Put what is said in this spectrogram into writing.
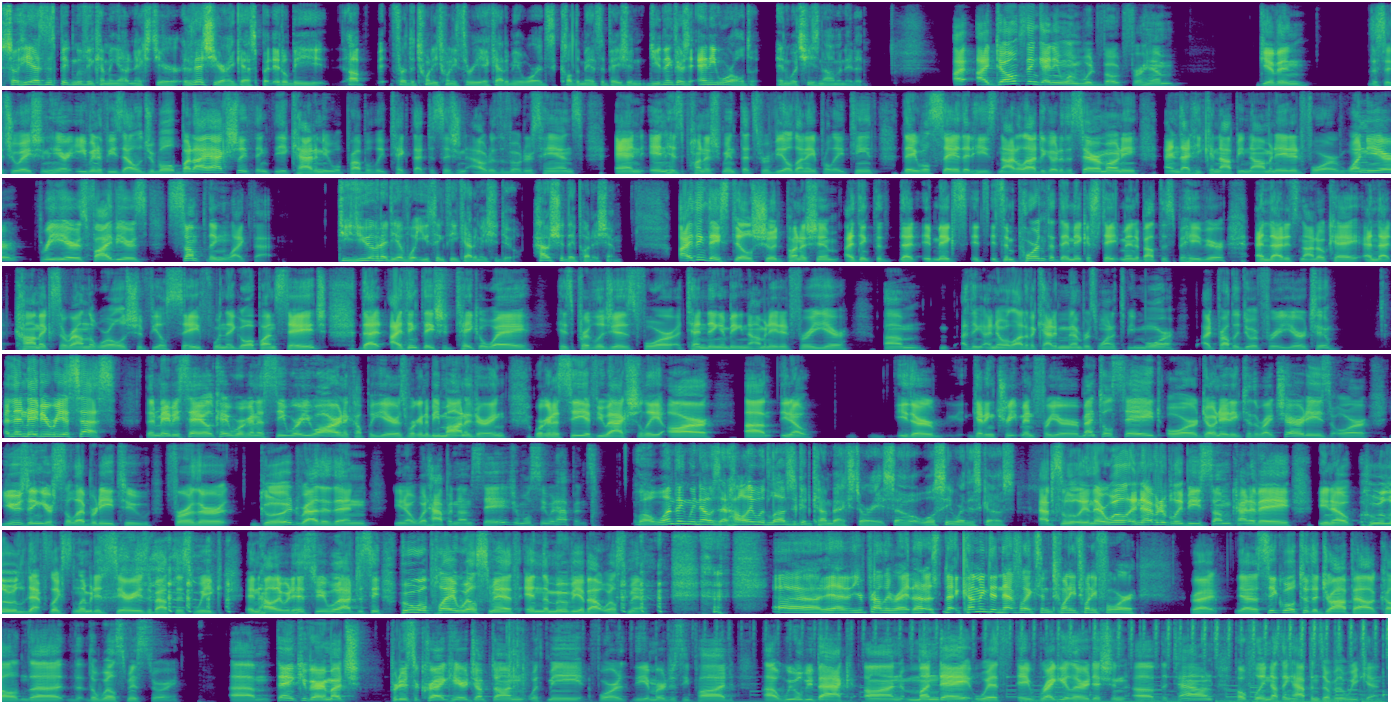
so he has this big movie coming out next year this year i guess but it'll be up for the 2023 academy awards called emancipation. Do you think there's any world in which he's nominated? I i don't think anyone would vote for him given the situation here, even if he's eligible. But I actually think the Academy will probably take that decision out of the voters' hands. And in his punishment that's revealed on April 18th, they will say that he's not allowed to go to the ceremony and that he cannot be nominated for one year, three years, five years, something like that. Do you have an idea of what you think the Academy should do? How should they punish him? I think they still should punish him. I think that that it makes it's it's important that they make a statement about this behavior and that it's not okay and that comics around the world should feel safe when they go up on stage. That I think they should take away his privileges for attending and being nominated for a year. Um, I think I know a lot of Academy members want it to be more. I'd probably do it for a year or two. and then maybe reassess then maybe say okay we're going to see where you are in a couple years. We're going to be monitoring. We're going to see if you actually are um, you know either getting treatment for your mental state or donating to the right charities or using your celebrity to further good rather than you know what happened on stage and we'll see what happens well one thing we know is that hollywood loves a good comeback story so we'll see where this goes. Absolutely and there will inevitably be some kind of a you know hulu netflix limited series about this week in hollywood history. We'll have to see who will play will smith in the movie about will smith. Uh, yeah you're probably right. That was that, coming to netflix in 2024 right. Yeah the sequel to the dropout called the the, the will smith story. Um, thank you very much Producer Craig here jumped on with me for the emergency pod. Uh, we will be back on Monday with a regular edition of The Town. Hopefully, nothing happens over the weekend.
